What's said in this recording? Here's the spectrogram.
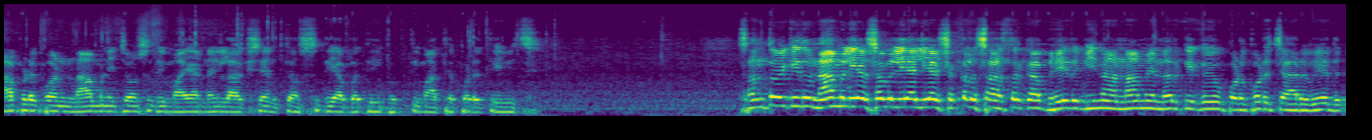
આપણે પણ નામની જ્યાં સુધી માયા નહીં લાગશે ને ત્યાં સુધી આ બધી ભક્તિ માથે પડે તેવી છે. સંતોએ કીધું, નામ લિયા સબ લિયા લિયા, શકલ શાસ્ત્ર કા ભેદ બીના નામે નરકે ગયો પડપડ ચાર વેદ.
